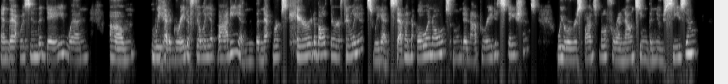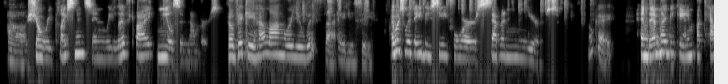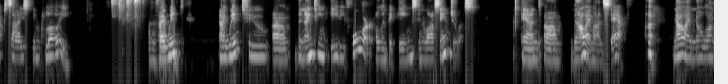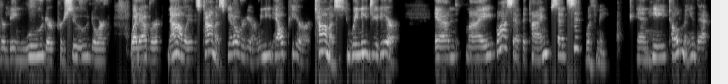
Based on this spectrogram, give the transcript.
And that was in the day when um, we had a great affiliate body and the networks cared about their affiliates. We had seven O&Os, owned and operated stations. We were responsible for announcing the new season, uh, show replacements, and we lived by Nielsen numbers. So, Vicki, how long were you with uh, ABC? I was with ABC for seven years. Okay. And then I became a capsized employee. I went. I went to um, the 1984 Olympic Games in Los Angeles, and um, now I'm on staff. now I'm no longer being wooed or pursued or whatever. Now it's Thomas, get over here. We need help here. Thomas, we need you here. And my boss at the time said, sit with me. And he told me that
